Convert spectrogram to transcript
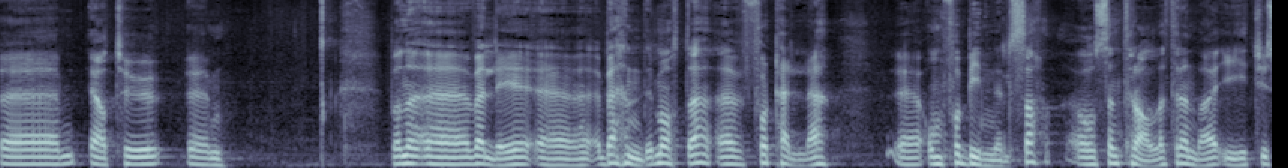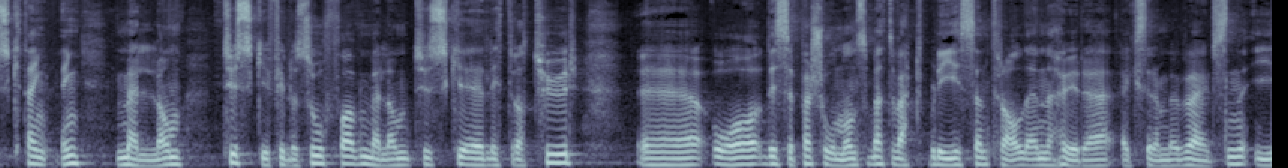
eh, er at hun eh, på en eh, veldig eh, behendig måte eh, forteller om forbindelser og sentrale trender i tysk tenkning mellom tyske filosofer, mellom tysk litteratur og disse personene som etter hvert blir sentrale i den høyreekstreme bevegelsen i,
